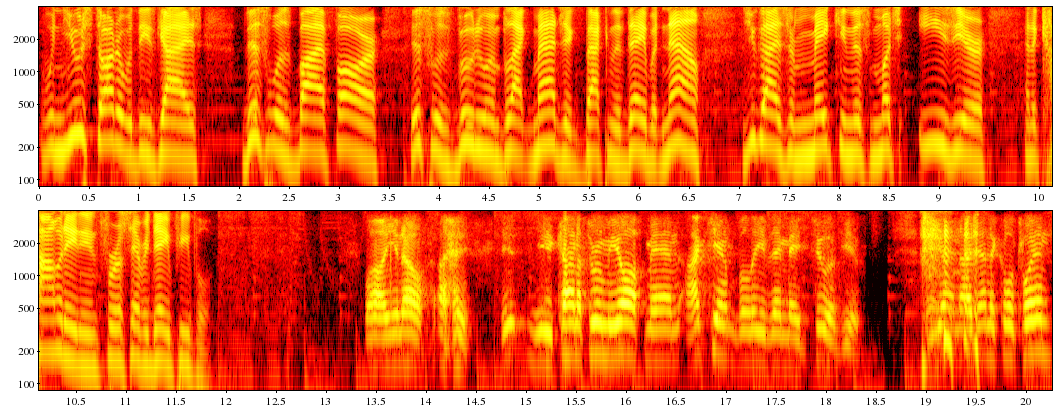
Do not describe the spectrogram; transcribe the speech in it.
when you started with these guys, this was by far this was voodoo and black magic back in the day. But now, you guys are making this much easier and accommodating for us everyday people. Well, you know, I, you, you kind of threw me off, man. I can't believe they made two of you. You got an identical twin?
